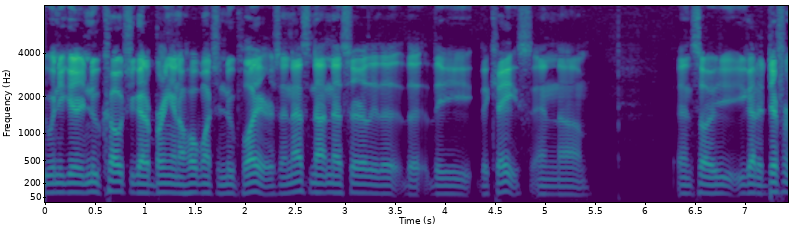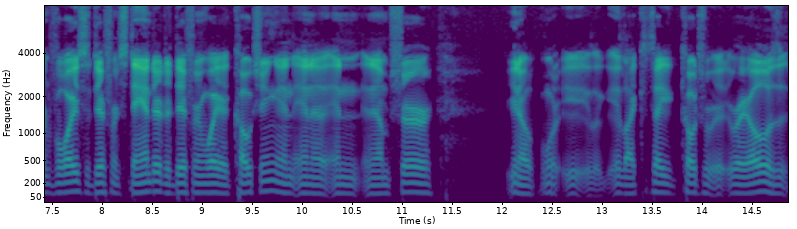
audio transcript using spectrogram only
when you get a new coach, you got to bring in a whole bunch of new players, and that's not necessarily the the the, the case. And um, and so you, you got a different voice, a different standard, a different way of coaching, and and a, and, and I'm sure. You know, like say, Coach Raiola's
